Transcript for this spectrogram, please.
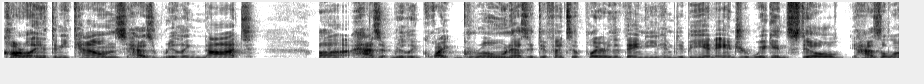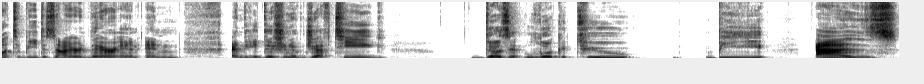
Karl-Anthony Towns has really not uh, hasn't really quite grown as a defensive player that they need him to be, and Andrew Wiggins still has a lot to be desired there, and and and the addition of Jeff Teague doesn't look to be as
